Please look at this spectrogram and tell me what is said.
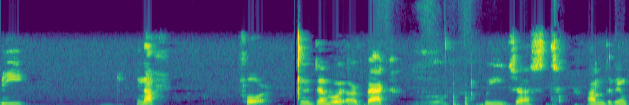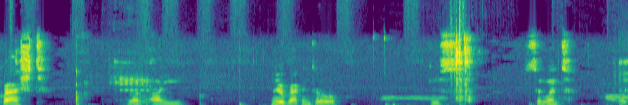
be enough for okay, then we are back. We just um the game crashed when I we're back into this segment of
